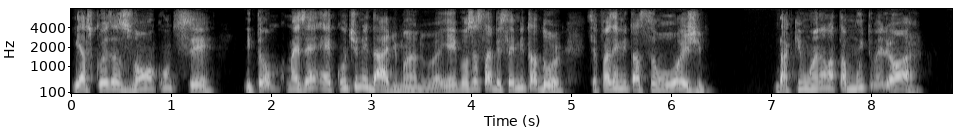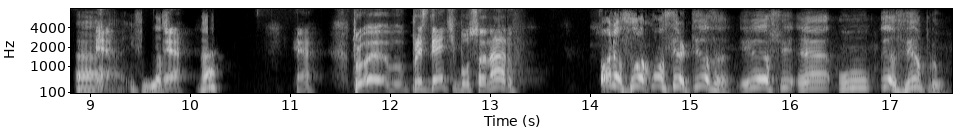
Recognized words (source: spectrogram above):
E as coisas vão acontecer. Então, mas é, é continuidade, mano. E aí você sabe, você é imitador. Você faz a imitação hoje, daqui a um ano ela tá muito melhor. Ah, é. Enfim, as, é. Né? é. Pro, uh, presidente Bolsonaro? Olha só, com certeza, esse é um exemplo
